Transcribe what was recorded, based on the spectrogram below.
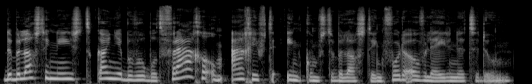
De Belastingdienst kan je bijvoorbeeld vragen om aangifte inkomstenbelasting voor de overledene te doen.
